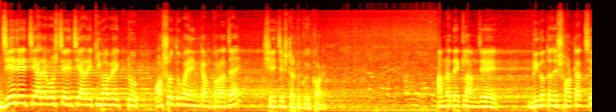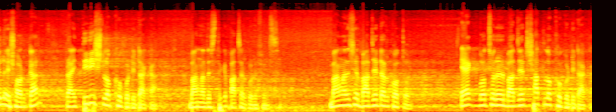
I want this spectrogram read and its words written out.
যে যে চেয়ারে বসছে, এই চেয়ারে কীভাবে একটু অসৎ উপায়ে ইনকাম করা যায়, সেই চেষ্টাটুকুই করে। আমরা দেখলাম যে বিগত যে সরকার ছিল, এই সরকার প্রায় তিরিশ লক্ষ কোটি টাকা বাংলাদেশ থেকে পাচার করে ফেলছে। বাংলাদেশের বাজেট আর কত? এক বছরের বাজেট সাত লক্ষ কোটি টাকা।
